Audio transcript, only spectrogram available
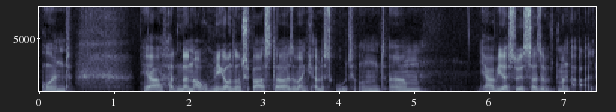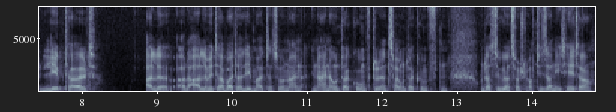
Und ja, hatten dann auch mega unseren Spaß da, also war eigentlich alles gut. Und ähm, ja, wie das so ist, also man lebt halt, alle oder alle Mitarbeiter leben halt so in einer, in einer Unterkunft oder in zwei Unterkünften. Und dazu gehören zum Beispiel auch die Sanitäter.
